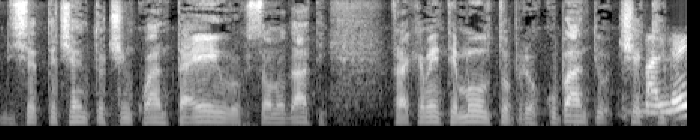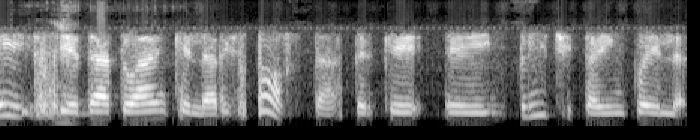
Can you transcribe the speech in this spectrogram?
di 750 euro, che sono dati francamente molto preoccupanti. C'è Ma chi... lei si è dato anche la risposta, perché è implicita in quel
